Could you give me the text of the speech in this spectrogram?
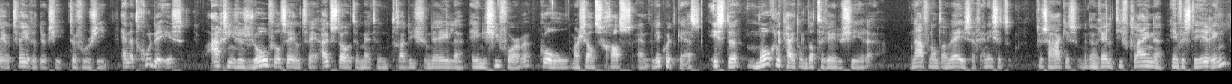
CO2-reductie te voorzien. En het goede is, aangezien ze zoveel CO2 uitstoten met hun traditionele energievormen, kool, maar zelfs gas en liquid gas, is de mogelijkheid om dat te reduceren navenant aanwezig. En is het tussen haakjes met een relatief kleine investering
